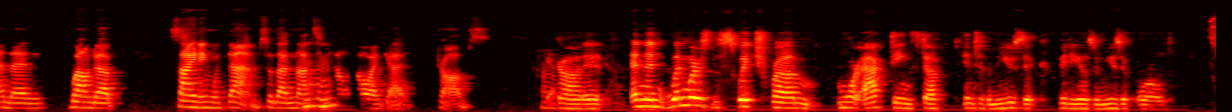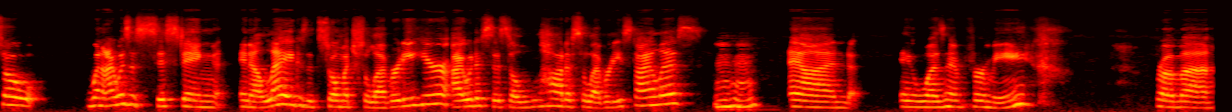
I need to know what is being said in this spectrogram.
and then wound up signing with them. So then that's mm-hmm. how I get jobs. Yeah. Got it. And then when was the switch from more acting stuff into the music videos and music world? So when I was assisting in LA, because it's so much celebrity here, I would assist a lot of celebrity stylists. Mm-hmm. And it wasn't for me. From uh,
